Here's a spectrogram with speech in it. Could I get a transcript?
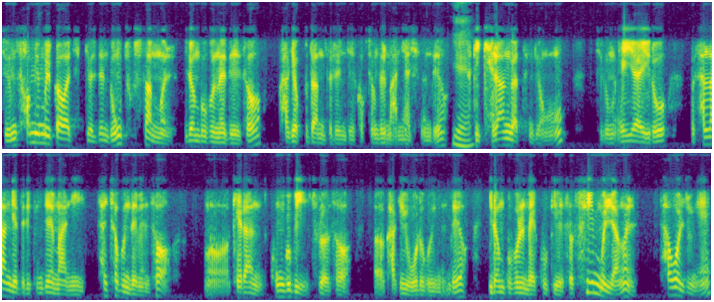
지금 서민 물가와 직결된 농축수산물 이런 부분에 대해서 가격 부담들을 이제 걱정들 많이 하시는데요. 예. 특히 계란 같은 경우 지금 AI로 산란계들이 굉장히 많이 살처분되면서 어, 계란 공급이 줄어서 어, 가격이 오르고 있는데요. 이런 부분을 메꾸기 위해서 수입 물량을 4월 중에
